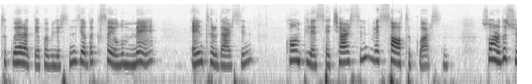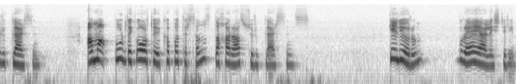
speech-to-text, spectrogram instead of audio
tıklayarak da yapabilirsiniz ya da kısa yolu M enter dersin. Komple seçersin ve sağ tıklarsın. Sonra da sürüklersin. Ama buradaki ortayı kapatırsanız daha rahat sürüklersiniz. Geliyorum. Buraya yerleştireyim.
